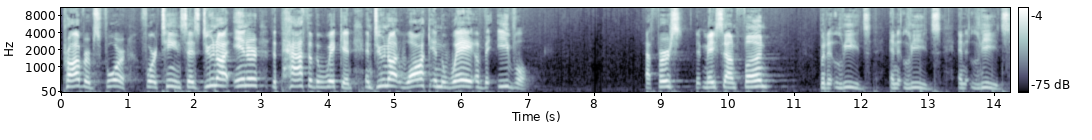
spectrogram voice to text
Proverbs 4 14 says, Do not enter the path of the wicked, and do not walk in the way of the evil. At first, it may sound fun, but it leads and it leads and it leads.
